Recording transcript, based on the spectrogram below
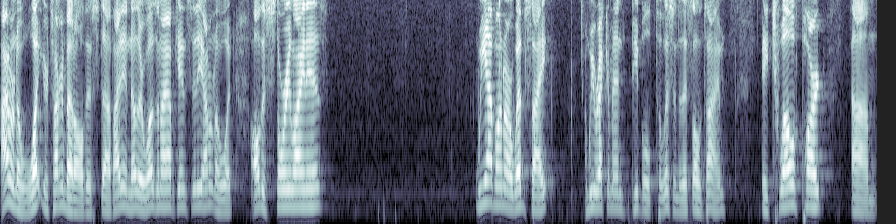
I don't know what you're talking about, all this stuff. I didn't know there was an IHOP Kansas City. I don't know what all this storyline is. We have on our website, we recommend people to listen to this all the time, a 12 part um,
